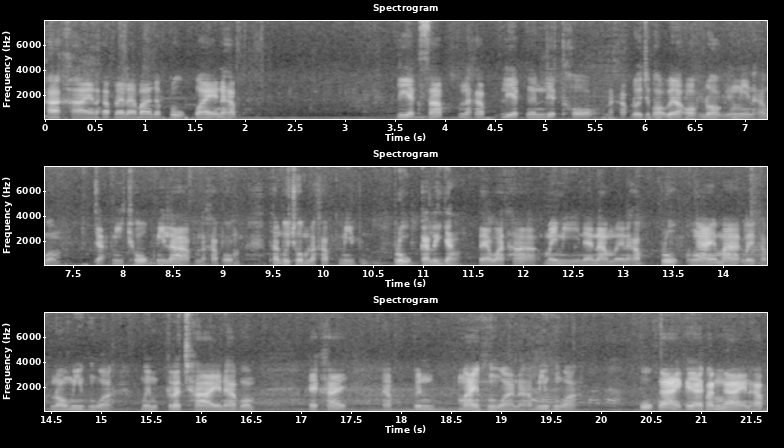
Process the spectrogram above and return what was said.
ค้าขายนะครับ หลาย ๆ บ้านจะปลูกไว้นะครับ เรียกทรัพย์นะครับ เรียกเงินเรียกทองนะครับ โดยเฉพาะเวลาออกดอกอย่างนี้นะครับผม จะมีโชคมีลาบนะครับผมท่านผู้ชมล่ะครับมีปลูกกันหรือยัง แต่ว่าถ้าไม่มีแนะนำเลยนะครับ ปลูกง่ายมากเลยครับ น้องมีหัวเหมือนกระชายนะครับผมคล้ายๆนะเป็นไม้หัวนะครับ มีหัวปลูกง่ายขยายพันธุ์ง่ายนะครับ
